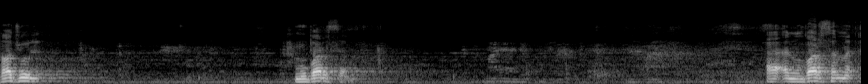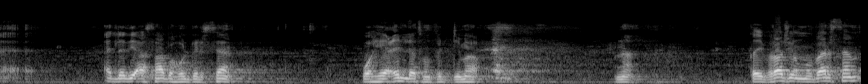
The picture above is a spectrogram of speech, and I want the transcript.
رجل مبرسم المبرسم الذي أصابه البرسام وهي علة في الدماغ. نعم. طيب رجل مبرسم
